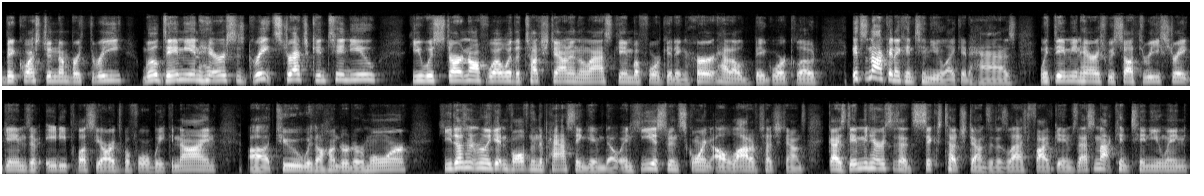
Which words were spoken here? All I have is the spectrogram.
Big question number three Will Damien Harris's great stretch continue? He was starting off well with a touchdown in the last game before getting hurt, had a big workload. It's not going to continue like it has. With Damien Harris, we saw three straight games of 80 plus yards before week nine, uh, two with 100 or more. He doesn't really get involved in the passing game, though, and he has been scoring a lot of touchdowns. Guys, Damien Harris has had six touchdowns in his last five games. That's not continuing.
